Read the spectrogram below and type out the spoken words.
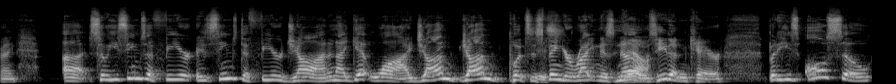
right? Uh, so he seems to fear. He seems to fear John, and I get why. John John puts his he's, finger right in his nose. Yeah. He doesn't care, but he's also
